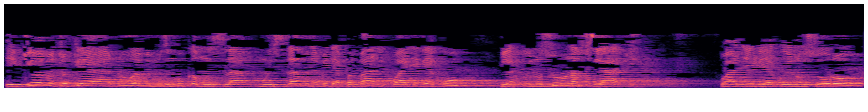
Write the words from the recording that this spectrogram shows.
ikiwa imetokea adui amemzunguka muislamu muislamu inabidi apambane kwa ajili ya ku ya kuinusuru nafsi yake. Kwa ajili ya kuinusuru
